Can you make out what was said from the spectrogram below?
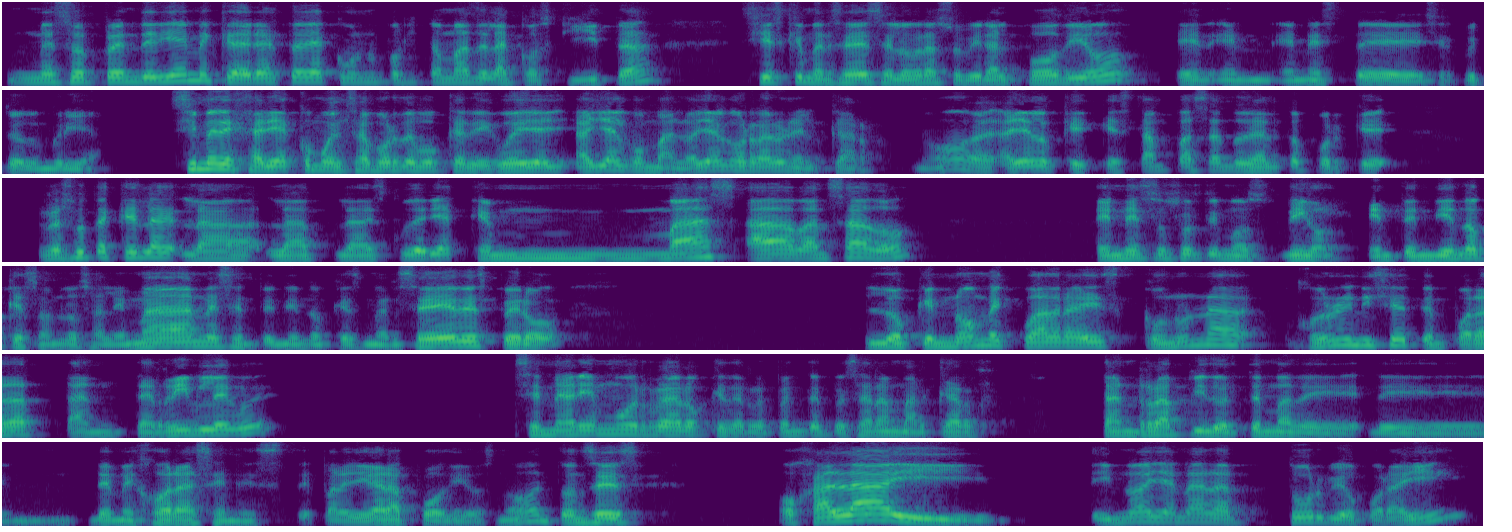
me sorprendería y me quedaría todavía con un poquito más de la cosquillita si es que Mercedes se logra subir al podio en, este circuito de Hungría. Sí me dejaría como el sabor de boca de, güey, hay, algo malo, hay algo raro en el carro, ¿no? Hay algo que, que están pasando de alto porque resulta que es la, escudería que más ha avanzado en esos últimos, digo, entendiendo que son los alemanes, entendiendo que es Mercedes, pero lo que no me cuadra es con una con un inicio de temporada tan terrible, güey. Se me haría muy raro que de repente empezara a marcar tan rápido el tema de, mejoras en este, para llegar a podios, ¿no? Entonces, ojalá y no haya nada turbio por ahí,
